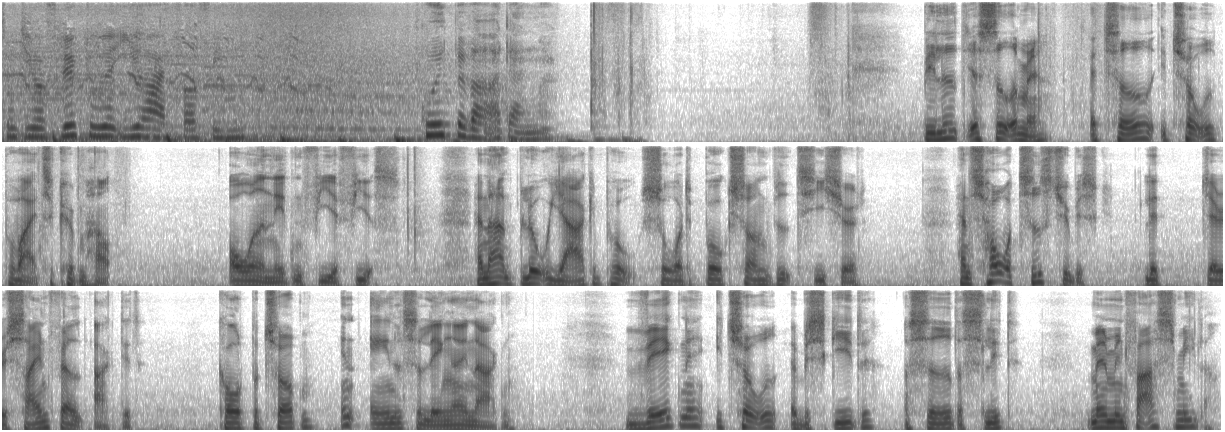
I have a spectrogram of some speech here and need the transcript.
som de var flygtet ud af Iran for at finde. Gud bevarer Danmark. Billedet, jeg sidder med, er taget i toget på vej til København. Året er 1984. Han har en blå jakke på, sorte bukser og en hvid t-shirt. Hans hår er tidstypisk, lidt Jerry Seinfeld-agtigt. Kort på toppen, en anelse længere i nakken. Væggene i toget er beskidte og sædet er slidt, men min far smiler.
